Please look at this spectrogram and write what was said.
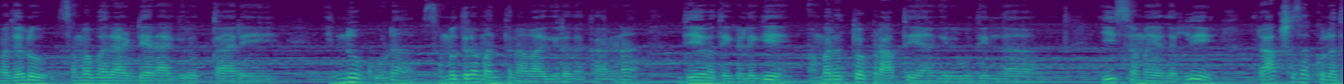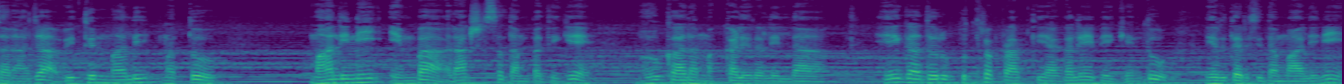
ಮೊದಲು ಸಮಬಲಾಢ್ಯರಾಗಿರುತ್ತಾರೆ ಇನ್ನೂ ಕೂಡ ಸಮುದ್ರ ಮಂಥನವಾಗಿರದ ಕಾರಣ ದೇವತೆಗಳಿಗೆ ಅಮರತ್ವ ಪ್ರಾಪ್ತಿಯಾಗಿರುವುದಿಲ್ಲ. ಈ ಸಮಯದಲ್ಲಿ ರಾಕ್ಷಸ ಕುಲದ ರಾಜ ವಿದ್ಯುನ್ಮಾಲಿ ಮತ್ತು ಮಾಲಿನಿ ಎಂಬ ರಾಕ್ಷಸ ದಂಪತಿಗೆ ಬಹುಕಾಲ ಮಕ್ಕಳಿರಲಿಲ್ಲ. ಹೇಗಾದರೂ ಪುತ್ರ ಪ್ರಾಪ್ತಿಯಾಗಲೇಬೇಕೆಂದು ನಿರ್ಧರಿಸಿದ ಮಾಲಿನಿ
